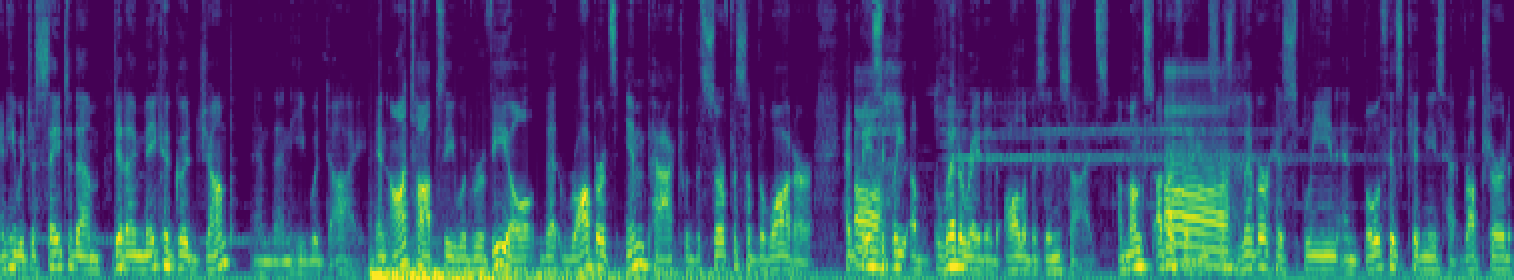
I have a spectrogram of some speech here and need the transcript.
And he would just say to them, Did I make a good jump? And then he would die. An autopsy would reveal that Robert's impact with the surface of the water had oh. basically obliterated all of his insides. Amongst other things, his oh. liver, his spleen, and both his kidneys had ruptured,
